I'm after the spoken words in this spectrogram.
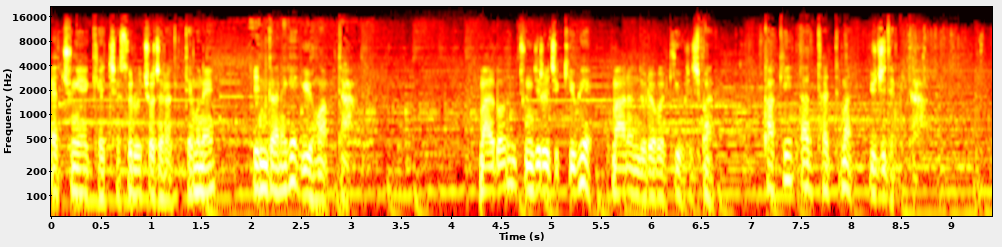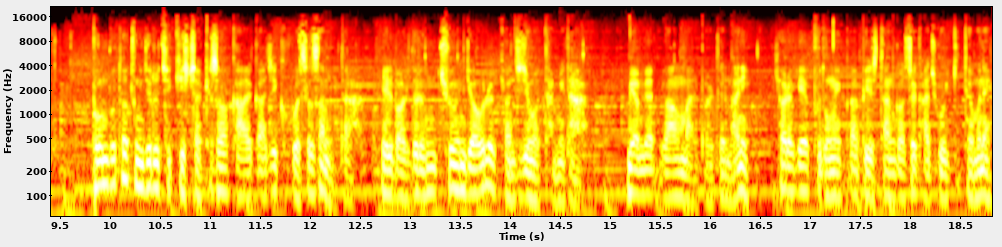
해충의 개체수를 조절하기 때문에 인간에게 유용합니다. 말벌은 둥지를 짓기 위해 많은 노력을 기울이지만 밖이 따뜻할 때만 유지됩니다. 봄부터 둥지를 짓기 시작해서 가을까지 그곳에서 삽니다. 일벌들은 추운 겨울을 견디지 못합니다. 몇몇 여왕 말벌들만이 혈액의 부동액과 비슷한 것을 가지고 있기 때문에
